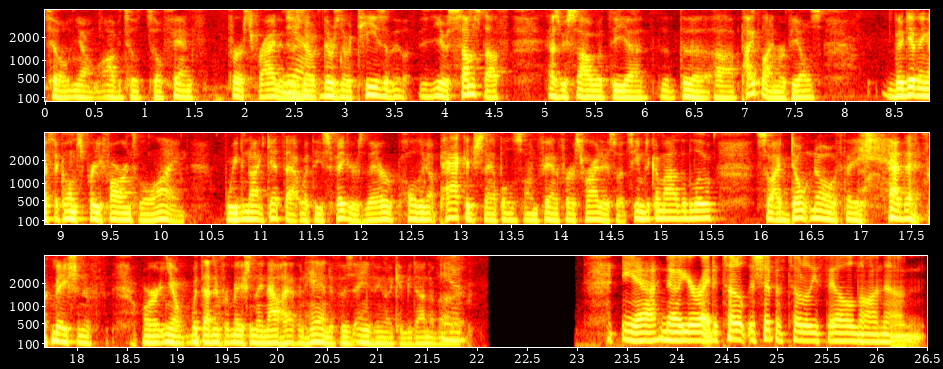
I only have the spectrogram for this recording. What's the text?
till you know obviously till, till fan first Friday. There's yeah. no there was no tease of it. You know some stuff as we saw with the uh, the, the uh, pipeline reveals. They're giving us a glimpse pretty far into the line we did not get that with these figures. They're holding up package samples on Fan First Friday, so it seemed to come out of the blue. So I don't know if they had that information, if or you know, with that information they now have in hand, if there's anything that can be done about yeah. it. Yeah, no, you're right. It total the ship has totally sailed on um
